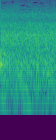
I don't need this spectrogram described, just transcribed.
happen.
